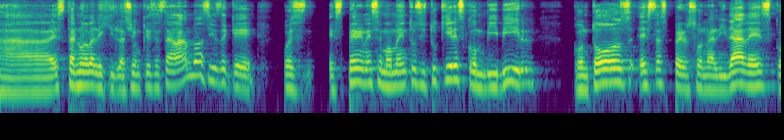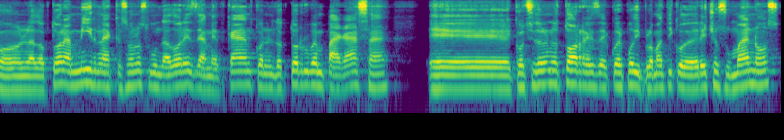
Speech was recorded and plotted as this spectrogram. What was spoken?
a esta nueva legislación que se está dando. Así es de que, pues, esperen ese momento. Si tú quieres convivir con todas estas personalidades, con la doctora Mirna, que son los fundadores de Amedcan, con el doctor Rubén Pagaza, eh, con Sidonio Torres del Cuerpo Diplomático de Derechos Humanos,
